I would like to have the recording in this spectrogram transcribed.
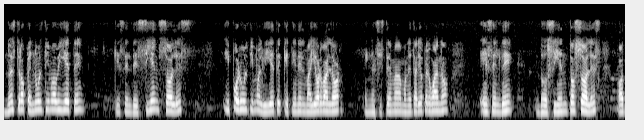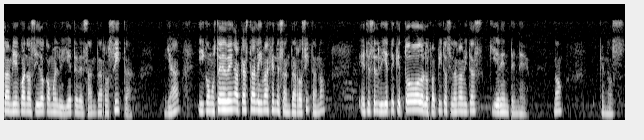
nuestro penúltimo billete, que es el de 100 soles, y por último el billete que tiene el mayor valor en el sistema monetario peruano es el de 200 soles o también conocido como el billete de Santa Rosita. ¿Ya? Y como ustedes ven acá está la imagen de Santa Rosita, ¿no? Este es el billete que todos los papitos y las mamitas quieren tener. ¿no? Que nos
